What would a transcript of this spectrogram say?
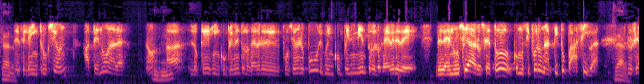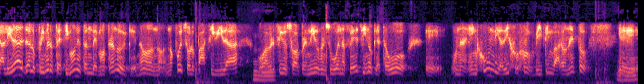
Claro. desde la instrucción atenuada ¿no? A lo que es incumplimiento de los deberes de funcionario público, incumplimiento de los deberes de, de denunciar, o sea, todo como si fuera una actitud pasiva. Claro. Pero en realidad ya los primeros testimonios están demostrando de que no, no, no fue solo pasividad o haber sido sorprendidos en su buena fe, sino que hasta hubo eh, una enjundia, dijo Vitín Baroneto, eh,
